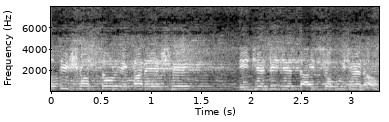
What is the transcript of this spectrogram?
অতি সত্তর এখানে এসে নিজে নিজের দায়িত্ব বুঝে নাও।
